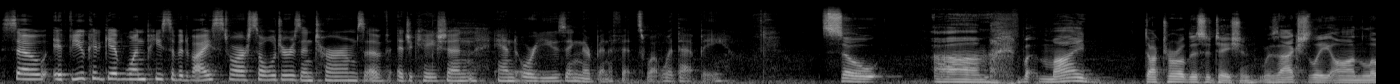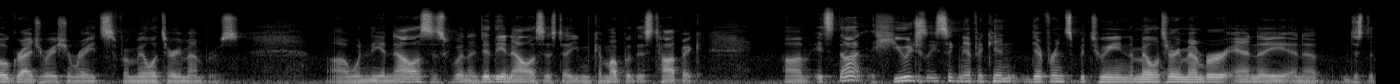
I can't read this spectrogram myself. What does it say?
So if you could give one piece of advice to our soldiers in terms of education and/or using their benefits, what would that be? So, um, but my doctoral dissertation was actually on low graduation rates for military members. Uh, when the analysis, when I did the analysis to even come up with this topic, um, it's not a hugely significant difference between a military member and a and a just a,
